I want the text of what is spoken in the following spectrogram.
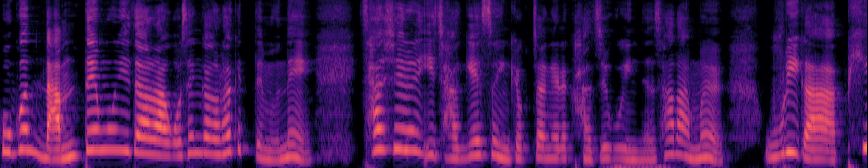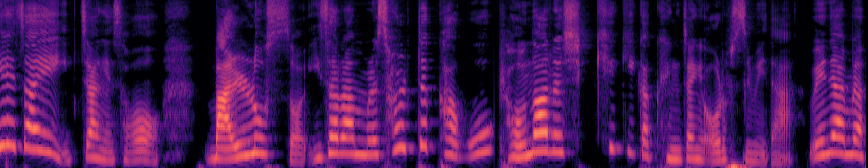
혹은 남 때문이다라고 생각을 하기 때문에 사실은 이 자기애성 인격 장애를 가지고 있는 사람을 우리가 피해자의 입장에서 말로써 이 사람을 설득하고 변화를 시키기가 굉장히 어렵습니다. 왜냐하면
